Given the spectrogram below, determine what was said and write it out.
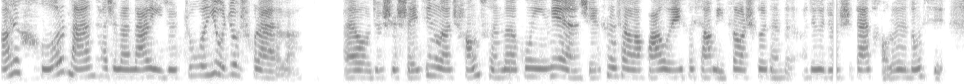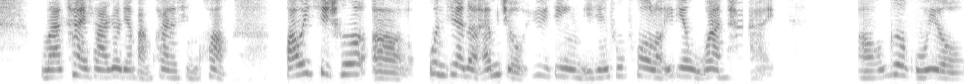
好像是河南还是哪哪里，就猪瘟又又出来了。还有就是谁进了长存的供应链，谁蹭上了华为和小米造车等等啊，这个就是大家讨论的东西。我们来看一下热点板块的情况。华为汽车啊，问界的 M9 预定已经突破了1.5万台啊，个股有。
